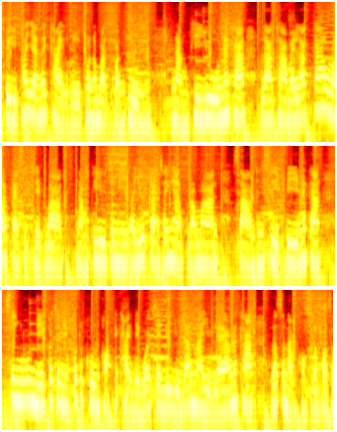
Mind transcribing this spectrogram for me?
ฟรีผ้ายันไอ้ไข่หรือธนบัตรขวัญถุง หนัง PU นะคะ ราคาใบละ 987 บาท หนัง PU จะมีอายุการใช้งานประมาณ 3-4 ปีนะคะ ซึ่งรุ่นนี้ก็จะมีพุทธคุณของไอ้ไข่เด็กว่าเจดีอยู่ด้านในอยู่แล้วนะคะ ลักษณะของกระเป๋าส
